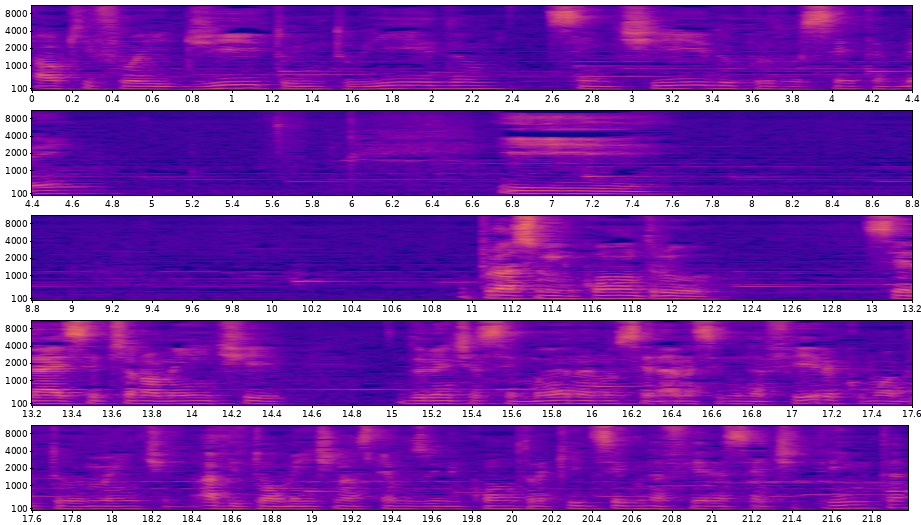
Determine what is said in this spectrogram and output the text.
ao que foi dito, intuído, sentido por você também. E o próximo encontro será excepcionalmente durante a semana, não será na segunda-feira, como habitualmente, habitualmente nós temos o um encontro aqui de segunda-feira às 7h30,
